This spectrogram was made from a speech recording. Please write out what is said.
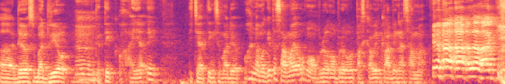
eh, Deo Subadrio ketik wah ayah eh di chatting sama Deo wah nama kita sama ya oh, ngobrol-ngobrol pas kawin kelabinan sama lagi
